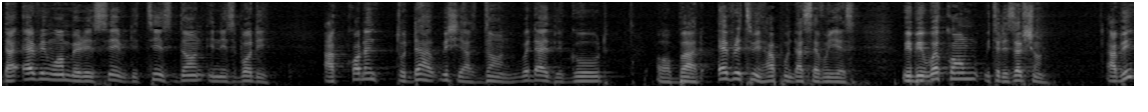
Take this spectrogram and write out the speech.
that everyone may receive the things done in his body, according to that which he has done, whether it be good or bad. Everything will happen that seven years. We'll be welcomed with a reception. Abi?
